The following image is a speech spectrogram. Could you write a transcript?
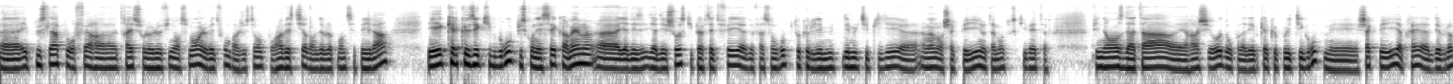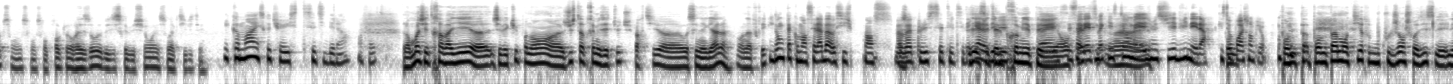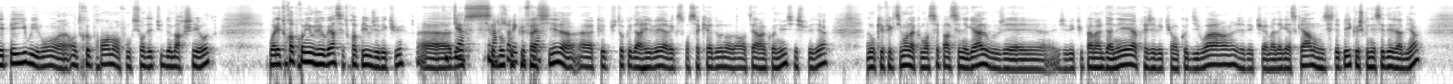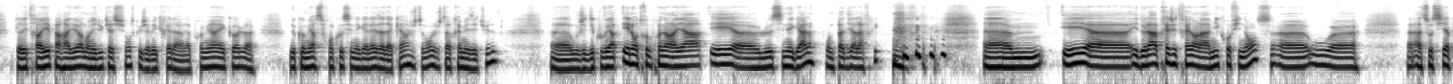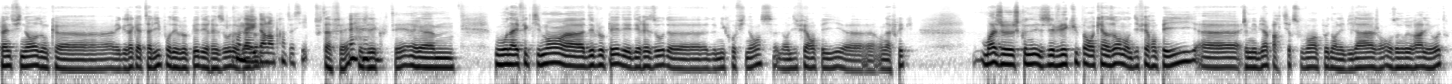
euh, est plus là pour faire travailler sur le, le, financement et lever de fonds, bah, justement pour investir dans le développement de ces pays-là et quelques équipes groupes, puisqu'on essaie quand même, euh, il y, a des, choses qui peuvent être faites de façon groupe plutôt que de les démultiplier euh, un à un dans chaque pays, notamment tout ce qui va être finance, data, RH et autres. Donc on a des, quelques politiques groupes, mais chaque pays après développe son propre réseau de distribution et son activité. Et comment est-ce que tu as eu cette idée-là, en fait? Alors moi, j'ai travaillé, euh, j'ai vécu pendant, euh, juste après mes études, je suis parti euh, au Sénégal, en Afrique. Donc, tu as commencé là-bas aussi, je pense. Bah, bah, plus, c'était le Sénégal C'était le premier pays, en fait. Ça allait être ma question, mais je me suis deviné là. Question pour, un champion. Pour ne, pas, pour ne pas mentir, beaucoup de gens choisissent les, les pays où ils vont entreprendre en fonction d'études de marché et autres. Moi, les trois premiers où j'ai ouvert, c'est trois pays où j'ai vécu. Euh, donc c'est beaucoup plus facile euh, que plutôt que d'arriver avec son sac à dos dans, en terre inconnue, si je peux dire. Donc effectivement, on a commencé par le Sénégal où j'ai j'ai vécu pas mal d'années. Après, j'ai vécu en Côte d'Ivoire, j'ai vécu à Madagascar. Donc c'est des pays que je connaissais déjà bien. J'avais travaillé par ailleurs dans l'éducation, parce que j'avais créé la, la première école de commerce franco-sénégalaise à Dakar, justement, juste après mes études. Euh, où j'ai découvert et l'entrepreneuriat et euh, le Sénégal, pour ne pas dire l'Afrique. euh, et, et, de là, après, j'ai travaillé dans la microfinance, où associé à Planet Finance, donc avec Jacques Attali, pour développer des réseaux. Qu'on a eu dans l'empreinte aussi. Tout à fait, que j'ai écouté. où on a effectivement développé des, des réseaux de, de, microfinance dans différents pays en Afrique. Moi, je, j'ai vécu pendant 15 ans dans différents pays. Euh, j'aimais bien partir souvent un peu dans les villages, en zone rurale et autres.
